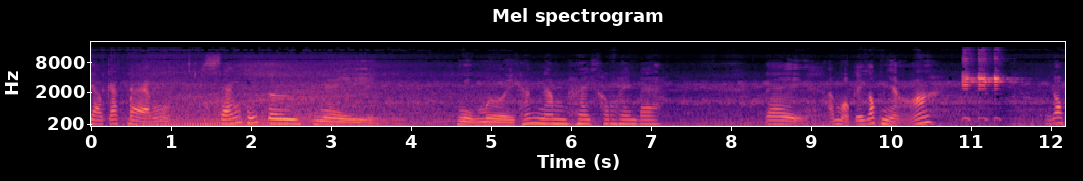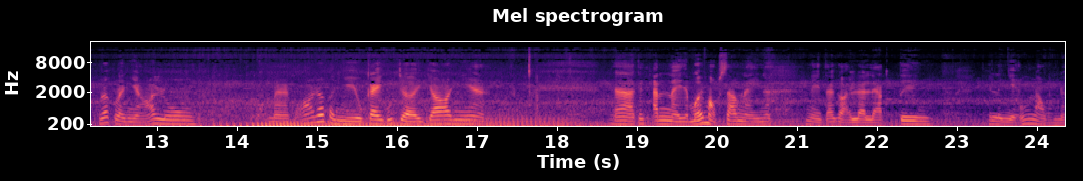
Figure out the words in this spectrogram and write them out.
chào các bạn. Sáng thứ tư ngày ngày 10 tháng 5 2023 Đây, ở một cái góc nhỏ. Góc rất là nhỏ luôn Mà có rất là nhiều cây của trời cho nha. À, Cái anh này mới mọc sau này nè. Này ta gọi là lạc tiên Hay là nhãn lồng nè.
